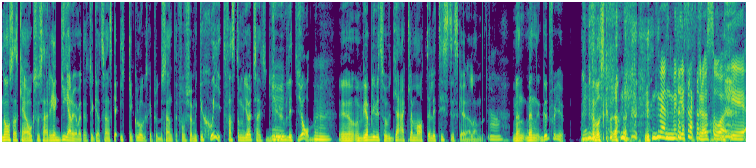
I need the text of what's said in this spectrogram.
Någonstans kan jag också så reagera över att jag tycker att svenska icke-ekologiska producenter får så mycket skit fast de gör ett så här ljuvligt jobb. Mm. Eh, och vi har blivit så jäkla matelitistiska i det här landet. Ja. Men, men good for you. Vad ska jag? Men med det sagt då, så är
